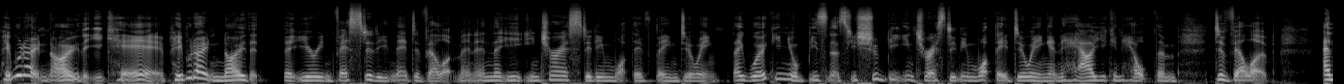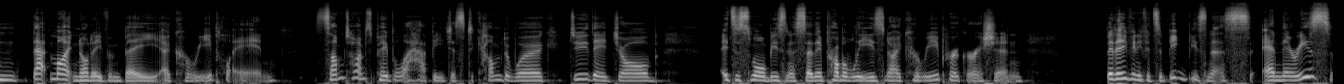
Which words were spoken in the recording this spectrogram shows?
people don't know that you care. People don't know that, that you're invested in their development and that you're interested in what they've been doing. They work in your business. You should be interested in what they're doing and how you can help them develop. And that might not even be a career plan. Sometimes people are happy just to come to work, do their job. It's a small business, so there probably is no career progression. But even if it's a big business and there is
